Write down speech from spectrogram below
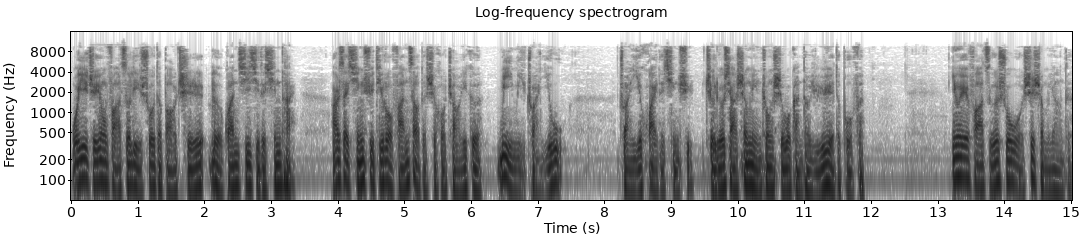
我一直用法则里说的，保持乐观积极的心态。而在情绪低落、烦躁的时候，找一个秘密转移物，转移坏的情绪，只留下生命中使我感到愉悦的部分。因为法则说我是什么样的，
